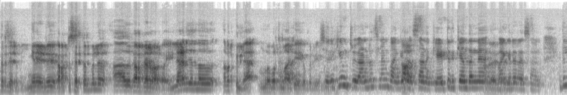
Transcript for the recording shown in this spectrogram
തീർച്ചയായിട്ടും. ഇങ്ങനെ ഒരു കറക്റ്റ് സെറ്റപ്പിൽ അത് കറക്റ്റായിട്ട് നടക്കും. എല്ലാവരും ചെന്നത് നടക്കില്ല. നമ്മൾ കുറച്ച് മാറ്റിയൊക്കെ പറ്റും ശരിക്കും ട്രിവാൻഡ്രം സ്ലാങ് ഭയങ്കര രസമാണ് കേട്ടിരിക്കാൻ തന്നെ ഭയങ്കര രസമാണ് ഇതിൽ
